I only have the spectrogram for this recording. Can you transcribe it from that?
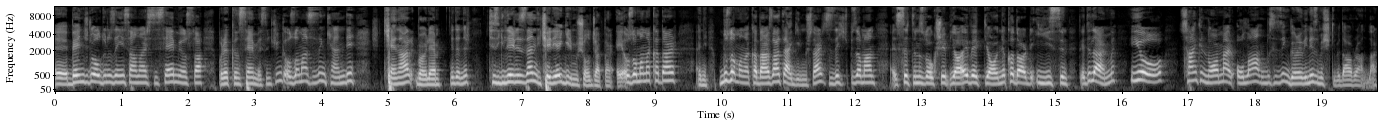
e, bencil olduğunuzda insanlar sizi sevmiyorsa bırakın sevmesin. Çünkü o zaman sizin kendi kenar böyle ne denir çizgilerinizden içeriye girmiş olacaklar. E o zamana kadar hani bu zamana kadar zaten girmişler. Siz hiçbir zaman e, sırtınızda okşayıp ya evet ya ne kadar da iyisin dediler mi? Yo sanki normal olan bu sizin görevinizmiş gibi davrandılar.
